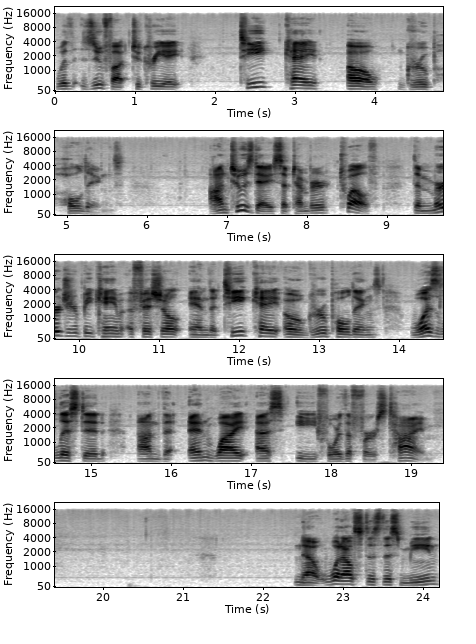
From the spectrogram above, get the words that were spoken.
with Zuffa to create TKO Group Holdings. On Tuesday, September 12th, the merger became official and the TKO Group Holdings was listed on the NYSE for the first time. Now, what else does this mean?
